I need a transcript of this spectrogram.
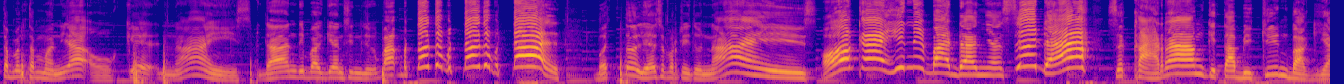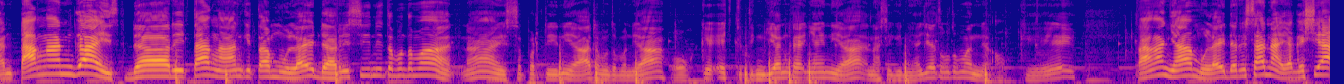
teman-teman ya. Oke okay, nice. Dan di bagian sini juga betul tuh betul tuh betul. Betul ya seperti itu nice. Oke okay, ini badannya sudah sekarang kita bikin bagian tangan guys. Dari tangan kita mulai dari sini teman-teman. Nice seperti ini ya teman-teman ya. Oke eh ketinggian kayaknya ini ya. Nah segini aja teman-teman ya. Oke. Tangannya mulai dari sana ya guys ya.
